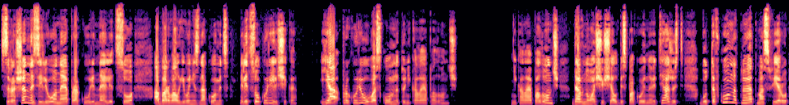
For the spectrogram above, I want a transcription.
Совершенно зеленое, прокуренное лицо, оборвал его незнакомец, лицо курильщика. «Я прокурю у вас комнату, Николай Аполлоныч». Николай Аполлоныч давно ощущал беспокойную тяжесть, будто в комнатную атмосферу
